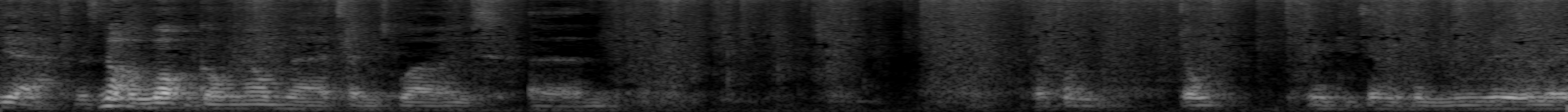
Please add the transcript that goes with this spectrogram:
Yeah, there's not a lot going on there taste wise. Um, definitely don't think it's anything really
